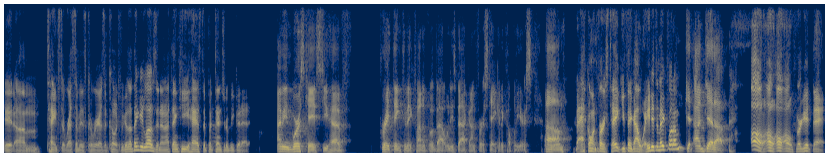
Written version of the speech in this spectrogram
it um taints the rest of his career as a coach because I think he loves it and I think he has the potential to be good at it. I mean, worst case, you have great thing to make fun of him about when he's back on first take in a couple years. Um, Back on first take, you think I waited to make fun of him? get on get up. Oh, oh, oh, oh, forget that.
